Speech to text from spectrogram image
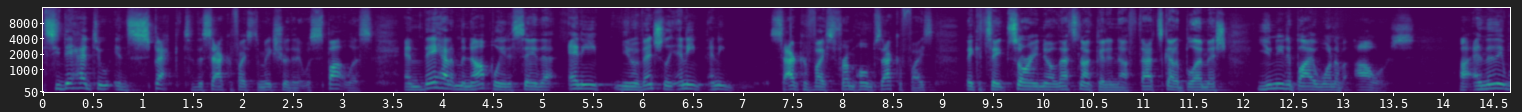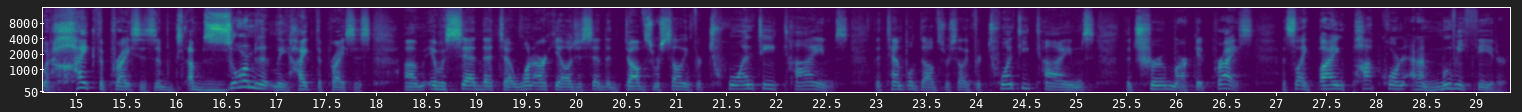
see, they had to inspect the sacrifice to make sure that it was spotless. And they had a monopoly to say that any, you know, eventually any, any sacrifice from home sacrifice, they could say, sorry, no, that's not good enough. That's got a blemish. You need to buy one of ours. Uh, and then they would hike the prices, absorbently hike the prices. Um, it was said that uh, one archaeologist said that doves were selling for 20 times, the temple doves were selling for 20 times the true market price. It's like buying popcorn at a movie theater,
